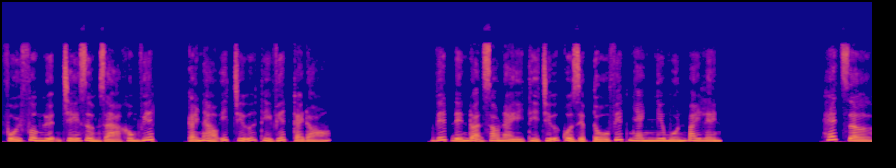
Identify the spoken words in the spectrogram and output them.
phối phương luyện chế dườm già không viết, cái nào ít chữ thì viết cái đó. Viết đến đoạn sau này thì chữ của Diệp Tố viết nhanh như muốn bay lên. Hết giờ.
